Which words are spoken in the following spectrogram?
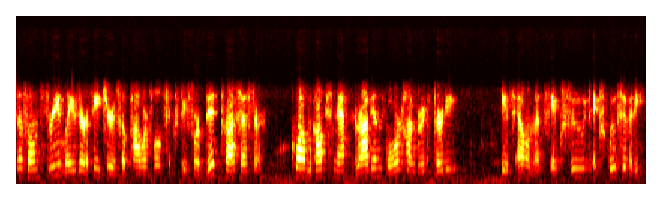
ZenFone 3 laser features a powerful 64-bit processor, Qualcomm Snapdragon 430. Its elements exude exclusivity,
